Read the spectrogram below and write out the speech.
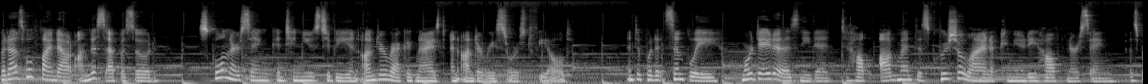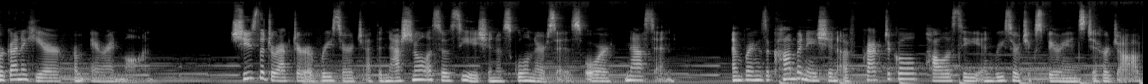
But as we'll find out on this episode, school nursing continues to be an under recognized and under resourced field. And to put it simply, more data is needed to help augment this crucial line of community health nursing, as we're going to hear from Erin Maughan. She's the Director of Research at the National Association of School Nurses, or NASN, and brings a combination of practical, policy, and research experience to her job.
